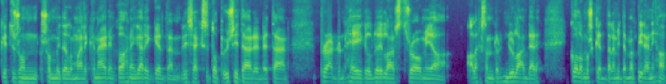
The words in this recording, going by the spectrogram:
ketjusommitelmaa, eli näiden kahden kärkikentän lisäksi top 9 täydennetään Brandon Hagel, Dylan Strom ja Alexander Nylander kolmoskentällä, mitä mä pidän ihan,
